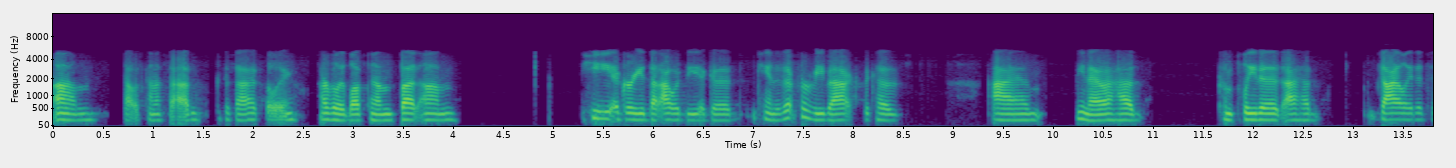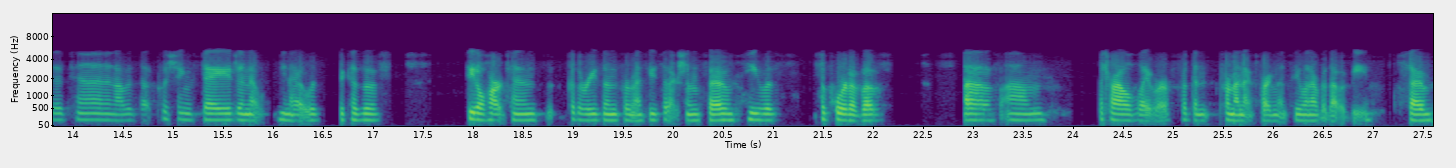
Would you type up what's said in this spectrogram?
um, that was kind of sad because I had really I really loved him, but um, he agreed that I would be a good candidate for VBAC because I'm you know, I had completed. I had dilated to 10 and I was at pushing stage and it, you know, it was because of fetal heart tones for the reason for my C-section. So he was supportive of, of, um, the trial of labor for the, for my next pregnancy, whenever that would be. So,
